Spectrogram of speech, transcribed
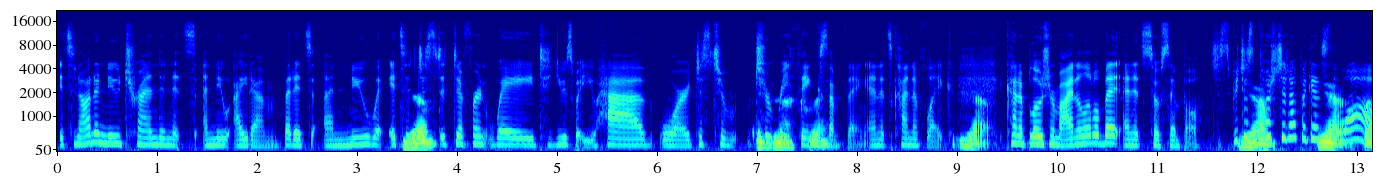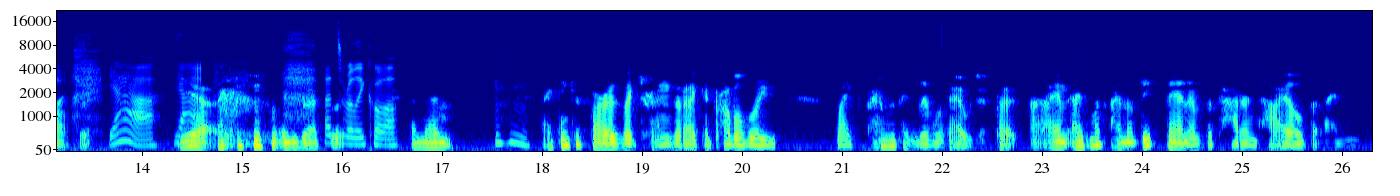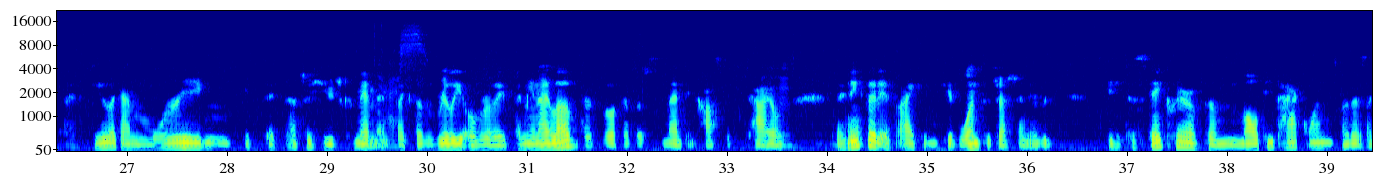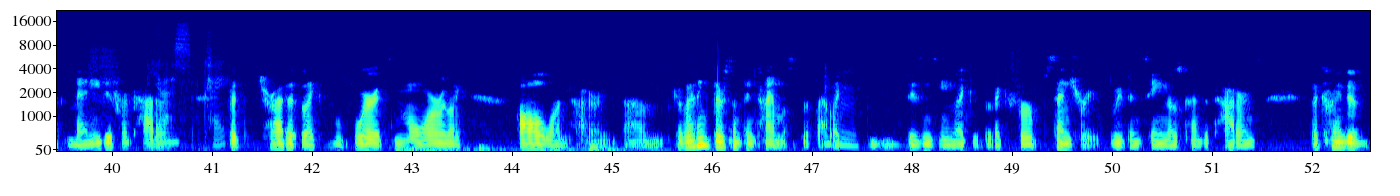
it's not a new trend and it's a new item, but it's a new, it's a, Yeah. just a different way to use what you have, or just to to rethink something. And it's kind of like, Yeah, it kind of blows your mind a little bit, and it's so simple. Just we just Yeah. pushed it up against the wall. exactly. Yeah, yeah, Yeah, exactly. That's really cool. and then hmm I think as far as like trends that I could probably like I don't know if I live without, but I'm as much I'm a big fan of the pattern tile, but I'm feel like I'm worrying it's, it's such a huge commitment. Like Yes. the really overly I mean I love the look of the cement and encaustic tiles. Mhm. I think that if I could give one suggestion it would be to stay clear of the multi pack ones where there's like many different patterns Yes. Okay. but try to like where it's more like all one pattern because I think there's something timeless with that. Like Mhm. Byzantine, like like for centuries we've been seeing those kinds of patterns. The kind of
